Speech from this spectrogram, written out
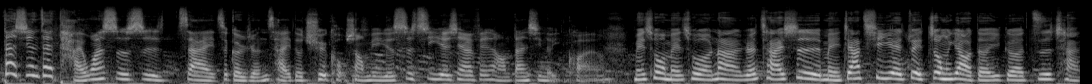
但现在台湾是不是在这个人才的缺口上面，也是企业现在非常担心的一块啊？没错没错，那人才是每家企业最重要的一个资产，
